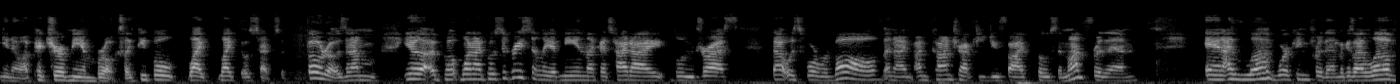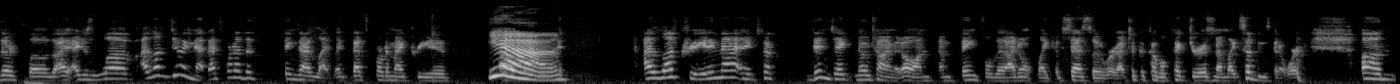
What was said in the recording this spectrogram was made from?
you know, a picture of me and Brooks. Like people like like those types of photos, and I'm, you know, I put, one I posted recently of me in like a tie dye blue dress that was for Revolve, and I'm, I'm contracted to do five posts a month for them. And I love working for them because I love their clothes. I, I just love I love doing that. That's one of the things I like. Like that's part of my creative Yeah. I love creating that, and it took didn't take no time at all. I'm I'm thankful that I don't like obsess over it. I took a couple pictures, and I'm like something's gonna work. Um,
